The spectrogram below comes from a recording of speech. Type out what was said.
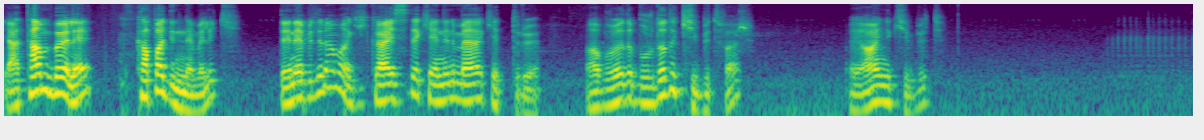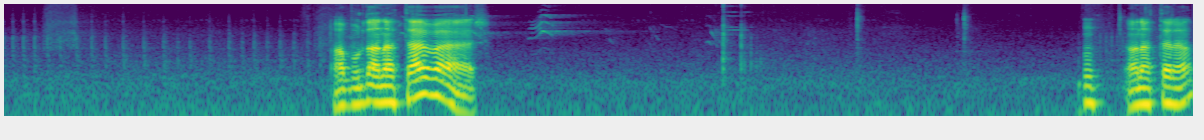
Ya tam böyle kafa dinlemelik denebilir ama hikayesi de kendini merak ettiriyor. Aa burada burada da kibrit var. E, aynı kibrit. Aa burada anahtar var. Hı, anahtarı al.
